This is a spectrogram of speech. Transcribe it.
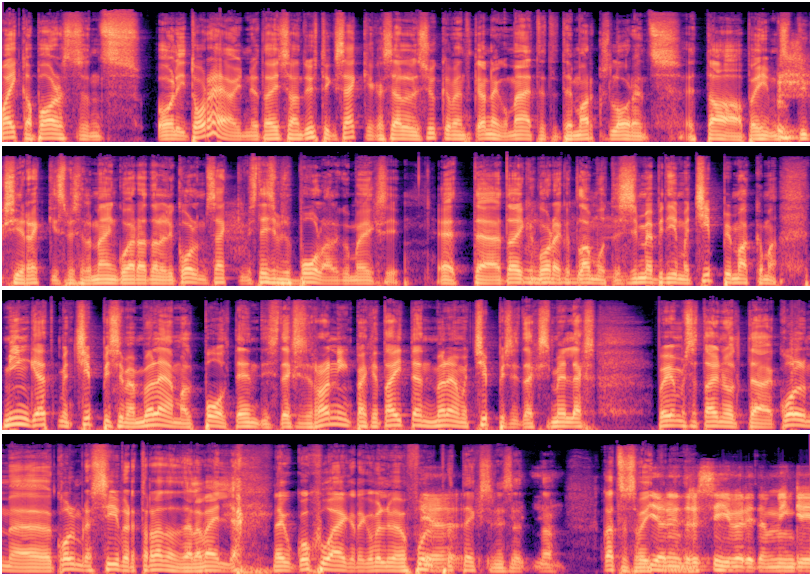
Maiko Parsons oli tore, on ju, ta ei saanud ühtegi säkki, aga seal oli sihuke vend ka nagu mäletate, Demarcus Lawrence, et ta põhimõtteliselt üksi rekkis selle mängu ära, tal oli kolm säkki vist esimesel poolel, kui ma ei eksi. et äh, ta ikka korralikult lammutas, siis me pidime chip ima hakkama, mingi hetk me chip isime mõlemalt poolt endist, ehk siis running back ja tight end mõlemad chip isid, ehk siis meil läks põhimõtteliselt ainult äh, kolm, kolm receiver'it radadele välja nagu kogu aeg nagu me olime full yeah. protection'is, et noh, katse sa võita. ja need receiver'id on mingi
